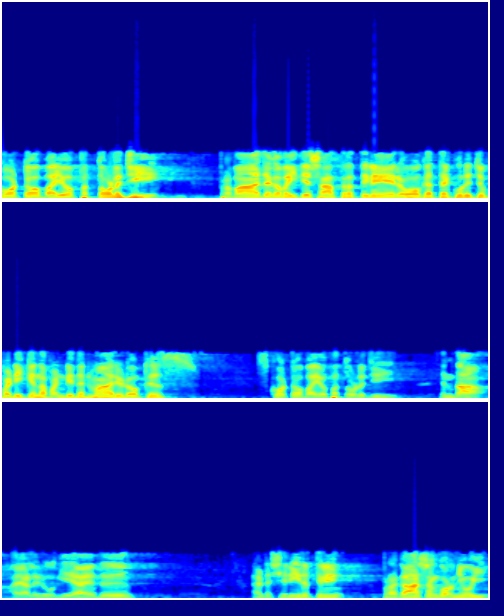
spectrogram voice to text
സ്കോട്ടോ ബയോപത്തോളജി പ്രവാചക വൈദ്യശാസ്ത്രത്തിലെ രോഗത്തെക്കുറിച്ച് പഠിക്കുന്ന പണ്ഡിതന്മാര് ഡോക്ടേഴ്സ്. സ്കോട്ടോ ബയോപത്തോളജി. എന്താ അയാൾ രോഗിയായത്? അയാളുടെ ശരീരത്തിൽ പ്രകാശം കുറഞ്ഞുപോയി.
